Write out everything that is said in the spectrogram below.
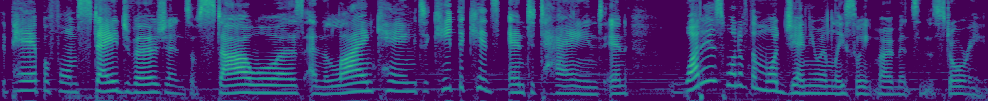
The pair perform stage versions of Star Wars and The Lion King to keep the kids entertained in what is one of the more genuinely sweet moments in the story.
